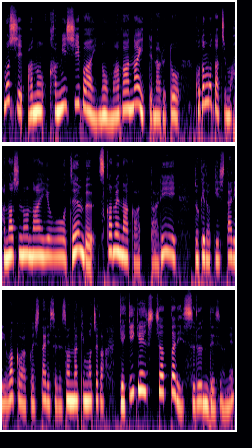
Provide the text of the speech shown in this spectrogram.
もしあの紙芝居の間がないってなると子どもたちも話の内容を全部つかめなかったりドキドキしたりワクワクしたりするそんな気持ちが激減しちゃったりするんですよね。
